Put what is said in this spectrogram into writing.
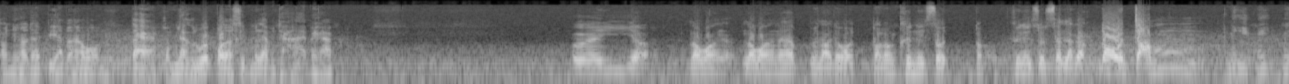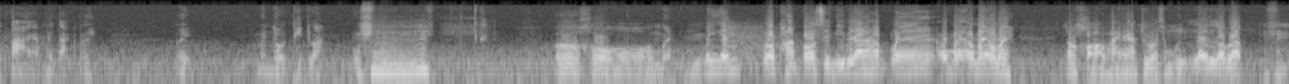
ตอนนี้เราได้เปรียบแล้วครับผม แต่ผมอยากรู้ว่าปรสิตเมื่อไหร่มันจะหายไปครับ เอ้ยอย่าระวังระวังนะครับ เวลาโดดเราต้องขึ้นให้สุดต้องขึ้นให้สุดเสร็จแล้วก็โดดจ้ำนี่ไม่ไม่ตายอะไม่ตายเอ้ยเอ้ยเหมือนโดดผิดว่ะอื้อหือโอ้โห เหมือนไม่งั้นเราผ่านปรสิตนี้ไปได้นะครับแหมเอาใหม่เอาใหม่เอาใหม่ต้องขออภัยนะครับทุกคนสมมุติเล่นแล้วแบบอื้อหือ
